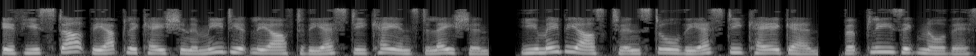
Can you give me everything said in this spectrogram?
If you start the application immediately after the SDK installation, you may be asked to install the SDK again, but please ignore this.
